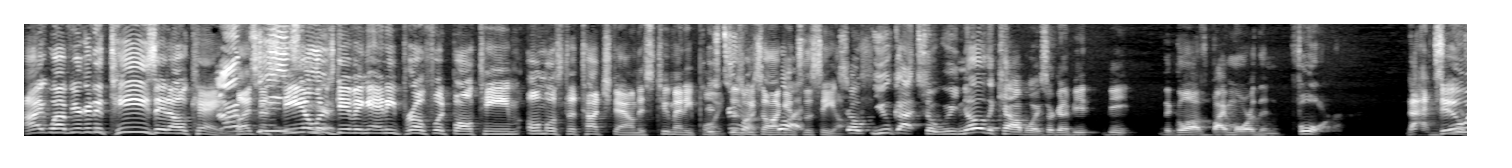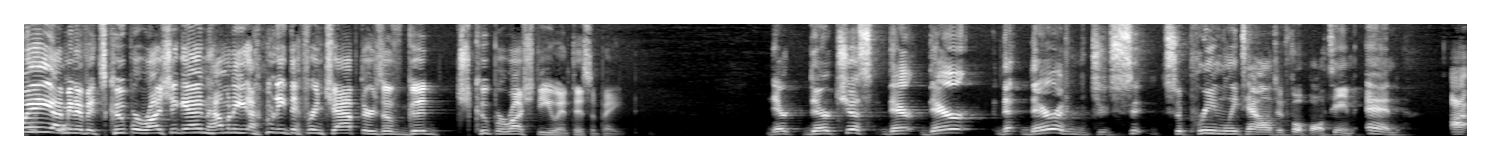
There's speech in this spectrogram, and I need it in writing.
I well, if you're going to tease it, okay. I'm but the Steelers it. giving any pro football team almost a touchdown is too many points, too as much. we saw but, against the Seahawks. So you got so we know the Cowboys are going to beat beat the glove by more than four. That's do we? I mean, if it's Cooper Rush again, how many how many different chapters of good Cooper Rush do you anticipate? They're they're just they're they're they're a supremely talented football team and I,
